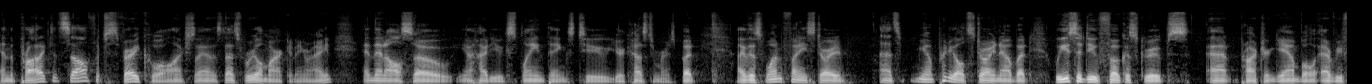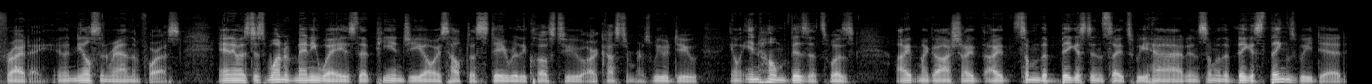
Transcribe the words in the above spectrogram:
and the product itself, which is very cool. Actually, that's, that's real marketing, right? And then also, you know, how do you explain things to your customers? But I have this one funny story. Uh, you know pretty old story now, but we used to do focus groups at Procter and Gamble every Friday, and Nielsen ran them for us. And it was just one of many ways that P and G always helped us stay really close to our customers. We would do you know in-home visits was I my gosh, I, I some of the biggest insights we had and some of the biggest things we did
